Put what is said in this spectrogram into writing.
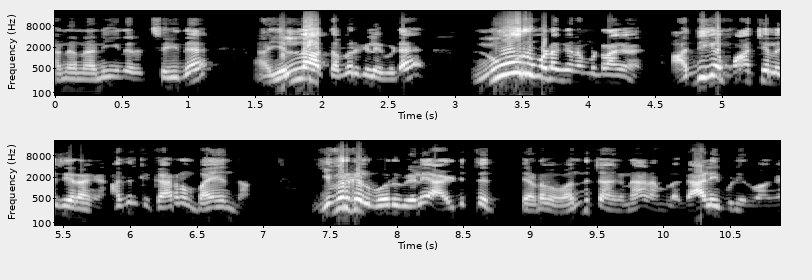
அண்ணன் அணியினர் செய்த எல்லா தவறுகளை விட நூறு மடங்கு என்ன பண்றாங்க? அதிக பாய்ச்சல செய்யறாங்க அதற்கு காரணம் பயம்தான். இவர்கள் ஒருவேளை அடுத்த தடவை வந்துட்டாங்கன்னா நம்மள காலி பண்ணிடுவாங்க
